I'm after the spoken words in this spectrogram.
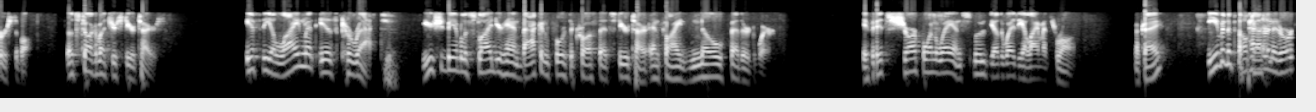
First of all, let's talk about your steer tires. If the alignment is correct, you should be able to slide your hand back and forth across that steer tire and find no feathered wear. If it's sharp one way and smooth the other way, the alignment's wrong. Okay? Even if the Okay. pattern had already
